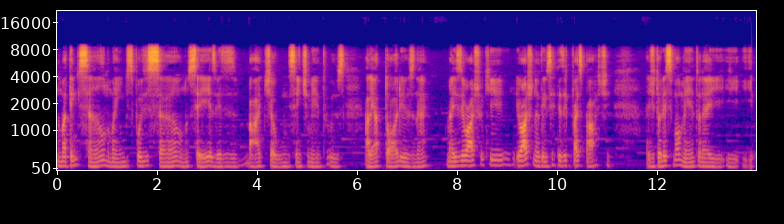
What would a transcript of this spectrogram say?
numa tensão, numa indisposição, não sei, às vezes bate alguns sentimentos aleatórios, né? Mas eu acho que. Eu acho, não, eu tenho certeza que faz parte de todo esse momento, né? E, e, e,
